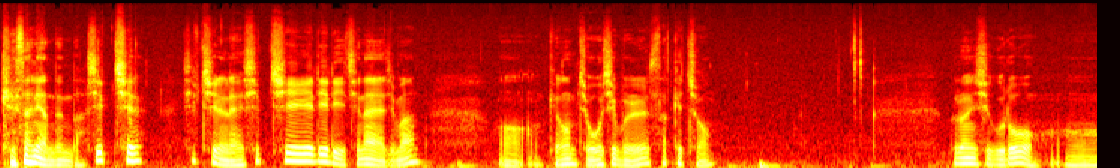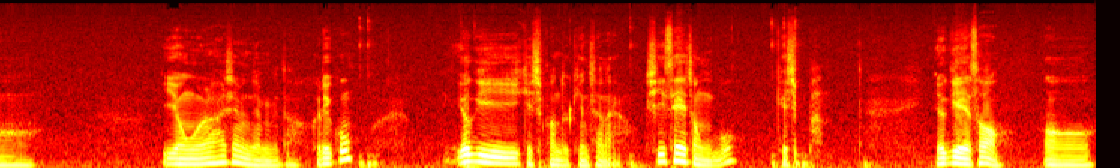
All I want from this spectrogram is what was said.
계산이 안 된다. 17? 17, 네. 17일이 지나야지만, 어, 경험치 50을 쌓겠죠. 그런 식으로, 어, 이용을 하시면 됩니다. 그리고, 여기 게시판도 괜찮아요. 시세 정보 게시판. 여기에서, 어,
